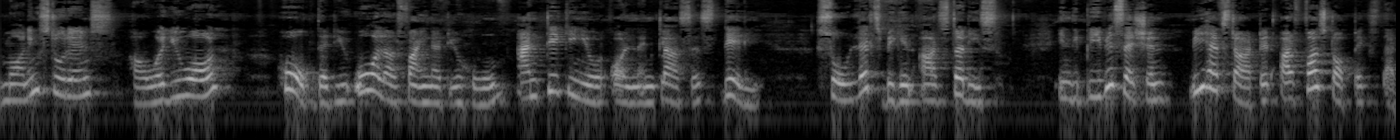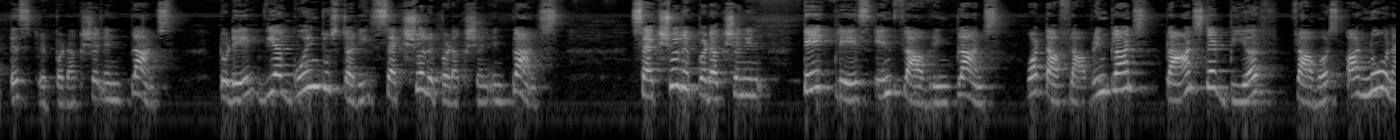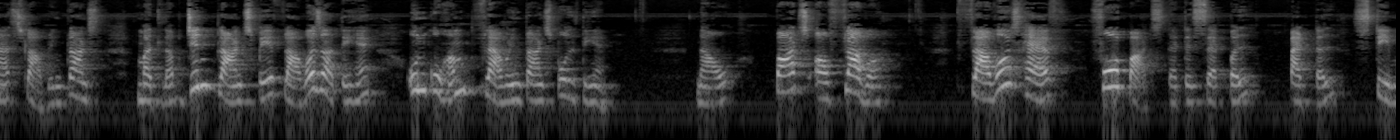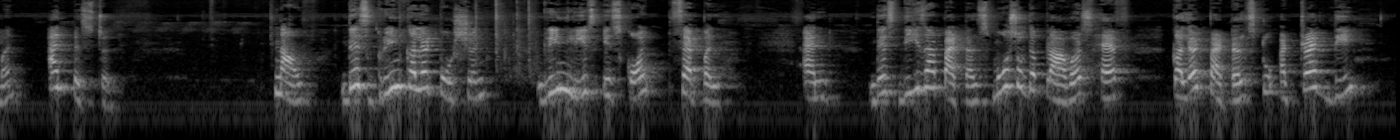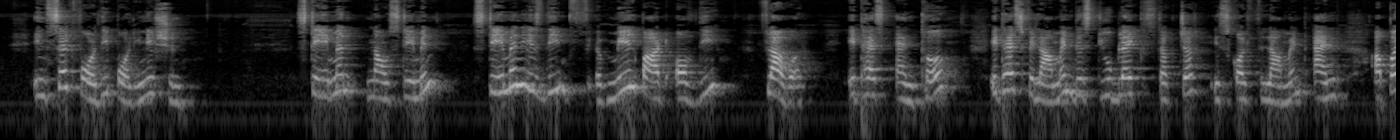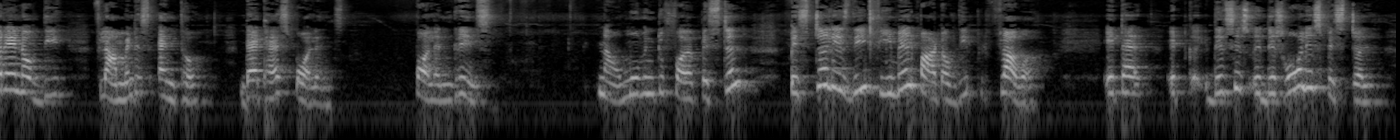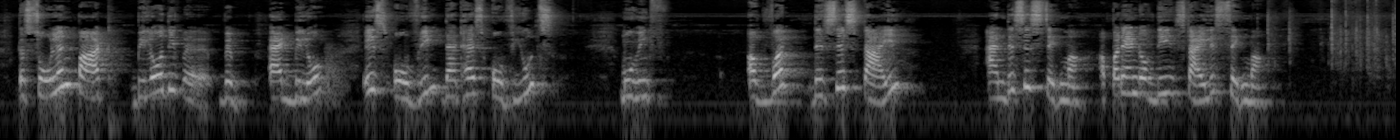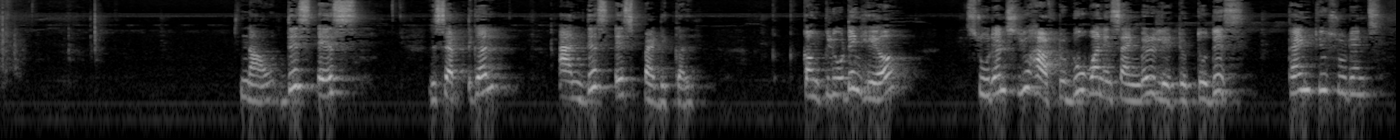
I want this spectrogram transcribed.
Good morning students. How are you all? Hope that you all are fine at your home and taking your online classes daily. So let's begin our studies. In the previous session, we have started our first topics that is reproduction in plants. Today, we are going to study sexual reproduction in plants. Sexual reproduction in, take place in flowering plants. What are flowering plants? Plants that bear flowers are known as flowering plants. मतलब जिन plants पे flowers आते हैं, उनको हम flowering plants बोलते हैं। Now parts of flower flowers have four parts that is sepal petal stamen and pistil now this green coloured portion green leave is called sepal and this these are petals most of the flowers have colored petals to attract the insect for the pollination. Stamen, now stamen, stamen is the male part of the flower. It has anther, it has filament, this tube-like structure is called filament and upper end of the filament is anther that has pollen, pollen grains. Now moving to pistil. Pistil is the female part of the flower. It has it this is this whole is pistil. The solen part below the uh, at below is ovary that has ovules. Moving upward, this is style and this is stigma. Upper end of the style is stigma. Now this is receptacle and this is pedicle. Concluding here, students you have to do one assignment related to this. Thank you students.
